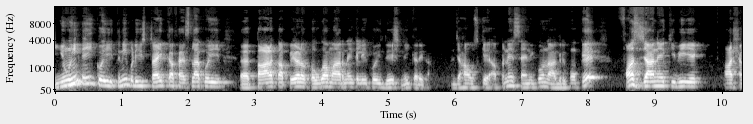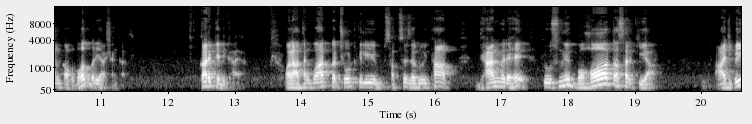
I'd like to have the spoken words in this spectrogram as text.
यूँ ही नहीं कोई इतनी बड़ी स्ट्राइक का फैसला कोई ताड़ का पेड़ कौआ मारने के लिए कोई देश नहीं करेगा, जहाँ उसके अपने सैनिकों, नागरिकों के फंस जाने की भी एक आशंका हो, बहुत बड़ी आशंका थी। करके दिखाया। और आतंकवाद पर चोट के लिए सबसे ज़रूरी था, आप ध्यान में रहे कि उसने बहुत असर किया। आज भी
